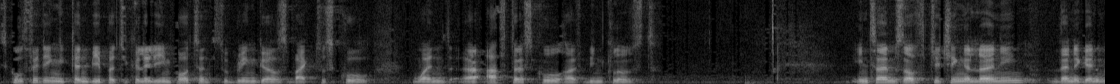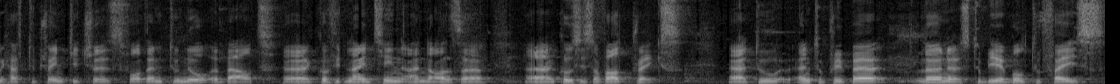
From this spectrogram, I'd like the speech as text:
School feeding can be particularly important to bring girls back to school when uh, after school have been closed. In terms of teaching and learning, then again, we have to train teachers for them to know about uh, COVID-19 and other uh, causes of outbreaks uh, to, and to prepare learners to be able to face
